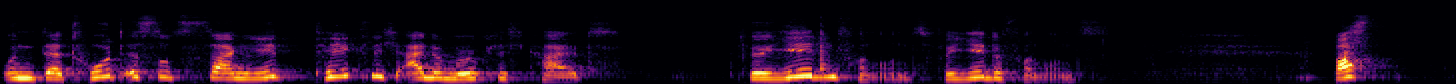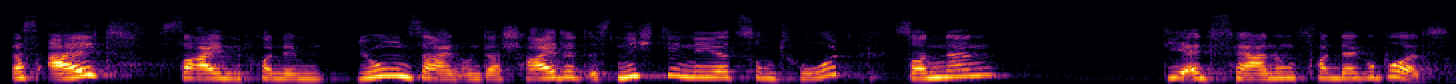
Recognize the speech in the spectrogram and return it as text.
Und der Tod ist sozusagen täglich eine Möglichkeit. Für jeden von uns, für jede von uns. Was das Altsein von dem Jungsein unterscheidet, ist nicht die Nähe zum Tod, sondern die Entfernung von der Geburt.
